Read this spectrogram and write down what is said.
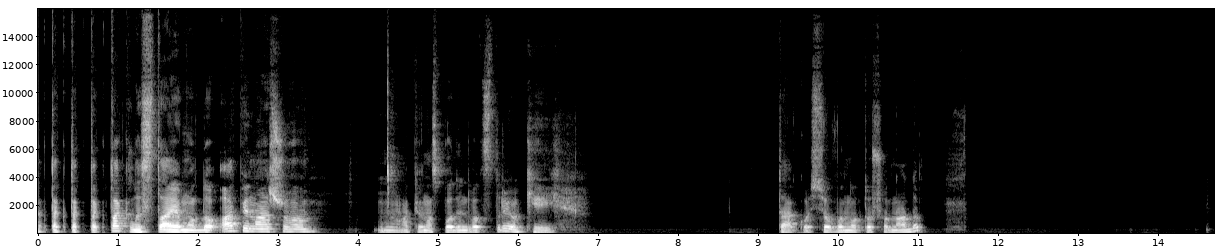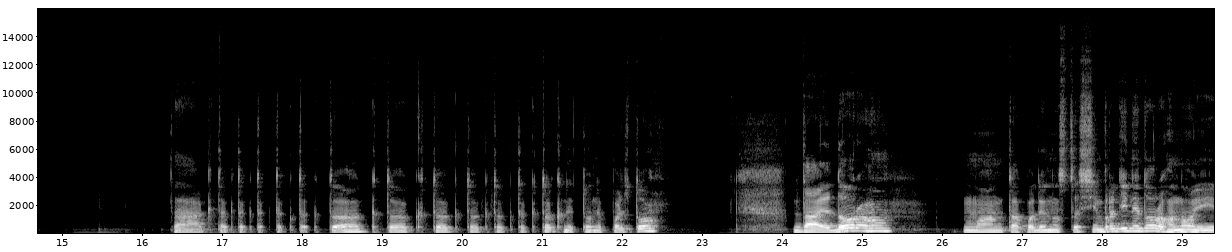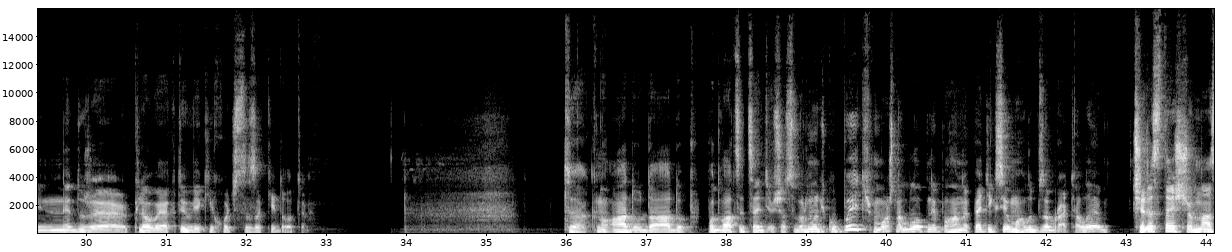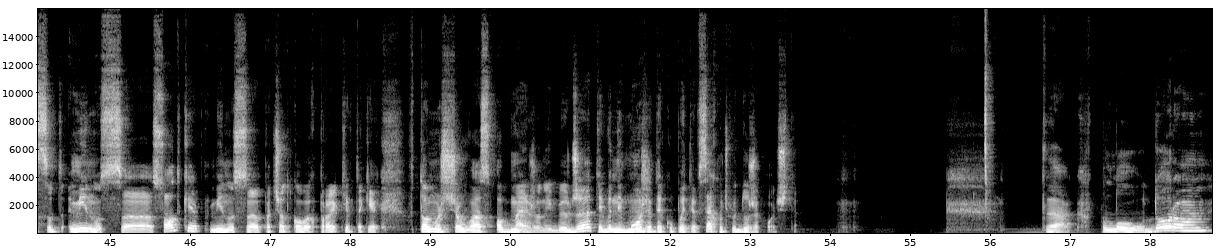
так, так, так, так, так. Листаємо до API нашого. API у нас по 1.23, окей. Так, ось воно то, що надо. Так, так, так, так, так, так, так, так, так, так, так, так, так, не то, не пальто. Да, дорого. Манта по 97. Вроді недорого, но і не дуже кльовий актив, в який хочеться закидувати. Так, ну аду, да, аду по 20 центів зараз вернуть купить. Можна було б непогано. 5 іксів могли б забрати. Але через те, що в нас от мінус е, сотки, мінус е, початкових проєктів, таких в тому, що у вас обмежений бюджет, і ви не можете купити все, хоч ви дуже хочете. Так, флоу дорого.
